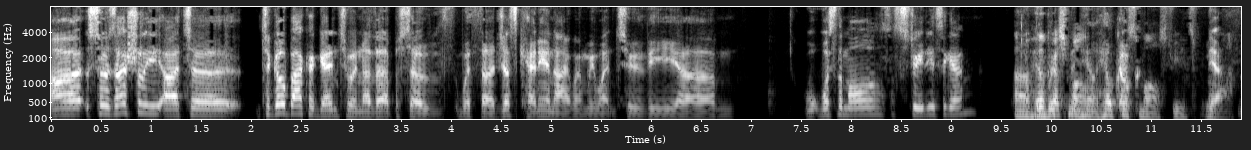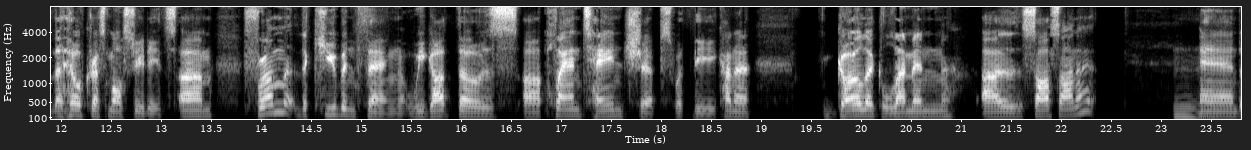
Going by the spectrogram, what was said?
Uh, so it's actually uh, to to go back again to another episode with, with uh, just Kenny and I when we went to the um, wh- what's the mall street eats again? Uh, Oh, Hillcrest Richmond Mall. Hill, Hillcrest Mall Streets. Yeah, Yeah. the Hillcrest Mall street eats. Um, from the Cuban thing, we got those uh, plantain chips with the kind of garlic lemon uh, sauce on it. Mm. and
